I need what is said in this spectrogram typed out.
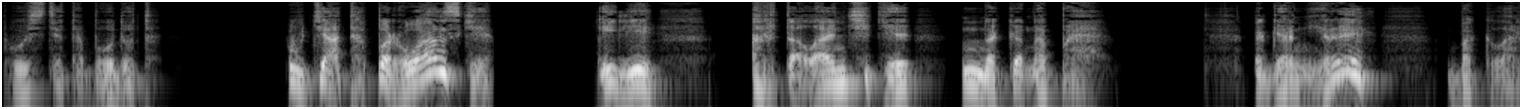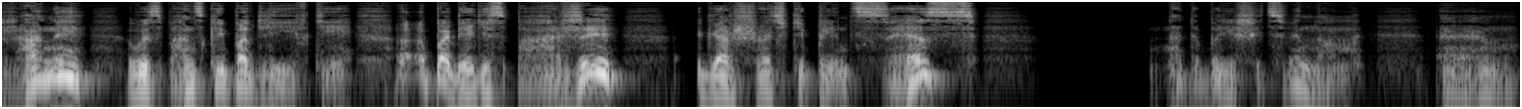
пусть это будут утята по-руански или арталанчики на канапе. Гарниры — баклажаны в испанской подливке, побеги спаржи, горшочки принцесс. Надо бы решить с вином. Эм,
